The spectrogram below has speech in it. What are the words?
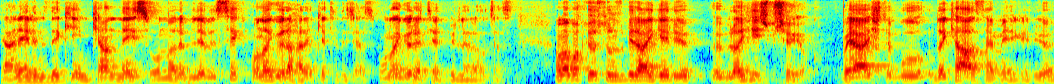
yani elimizdeki imkan neyse onları bilebilsek ona göre hareket edeceğiz. Ona göre tedbirler alacağız. Ama bakıyorsunuz bir ay geliyor öbür ay hiçbir şey yok. Veya işte buradaki ASM'ye geliyor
